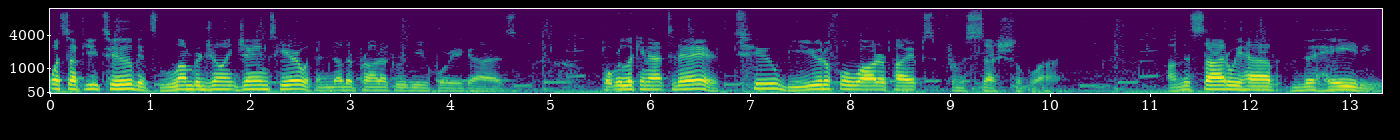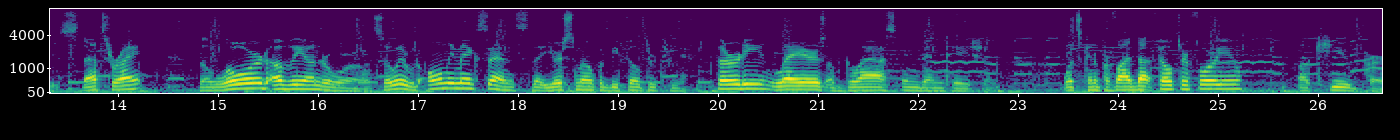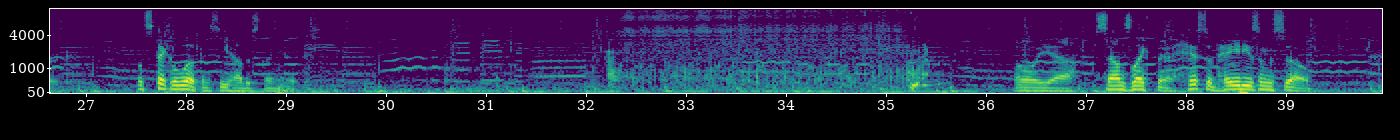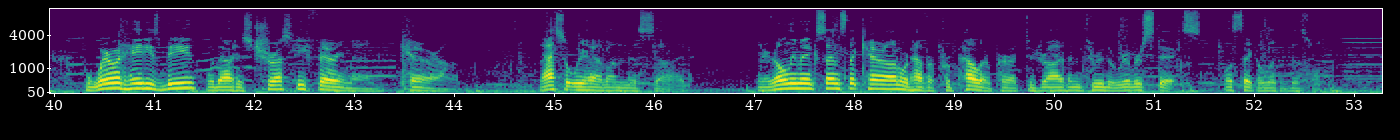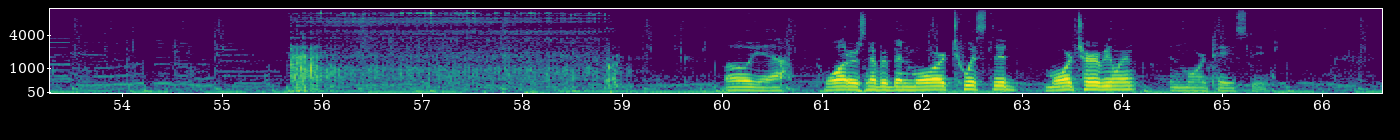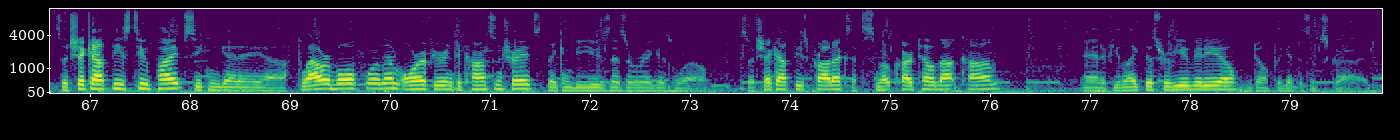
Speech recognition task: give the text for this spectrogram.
What's up YouTube? It's Lumberjoint James here with another product review for you guys. What we're looking at today are two beautiful water pipes from Sesh Supply. On this side we have the Hades, that's right, the Lord of the Underworld. So it would only make sense that your smoke would be filtered through 30 layers of glass indentation. What's going to provide that filter for you? A cube perc. Let's take a look and see how this thing hits. Oh yeah, sounds like the hiss of Hades himself. But where would Hades be without his trusty ferryman, Charon? That's what we have on this side. And it only makes sense that Charon would have a propeller perc to drive him through the river Styx. Let's take a look at this one. Oh yeah, water's never been more twisted, more turbulent, and more tasty. So check out these two pipes. You can get a uh, flower bowl for them, or if you're into concentrates, they can be used as a rig as well. So check out these products at smokecartel.com. And if you like this review video, don't forget to subscribe.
